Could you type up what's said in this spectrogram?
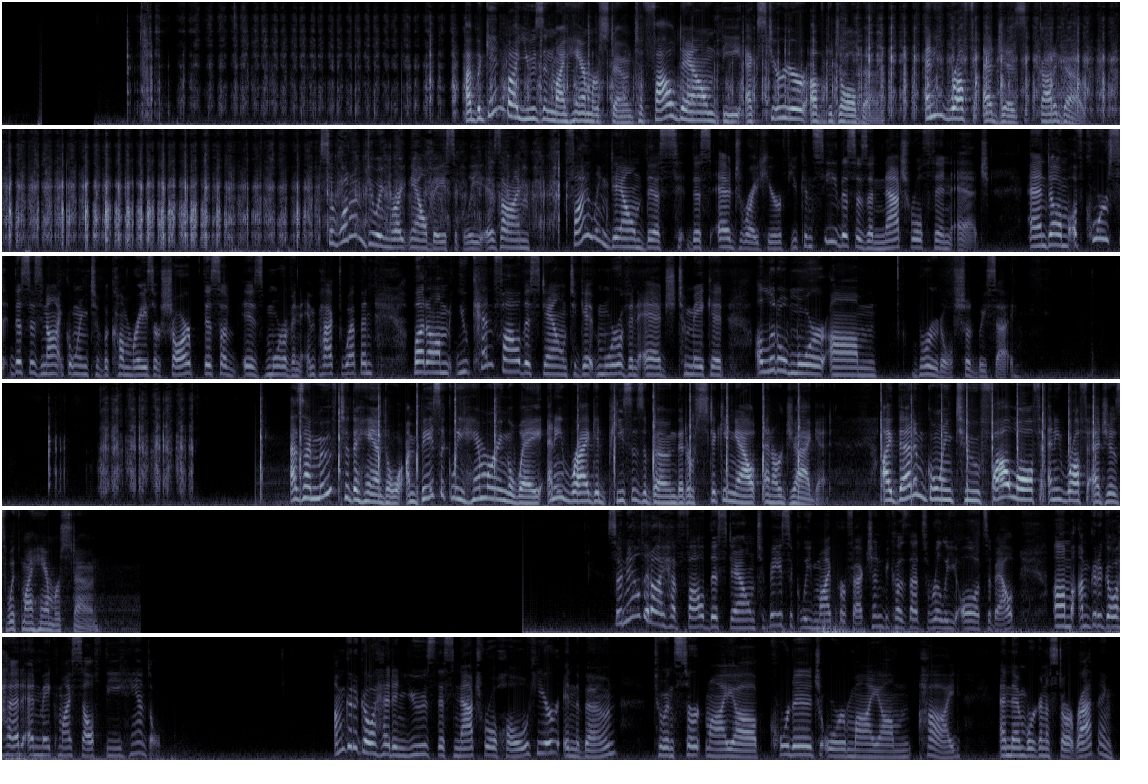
I begin by using my hammerstone to file down the exterior of the jawbone. Any rough edges gotta go. So what I'm doing right now basically is I'm filing down this, this edge right here. If you can see, this is a natural thin edge. And um, of course, this is not going to become razor sharp. This uh, is more of an impact weapon. But um, you can file this down to get more of an edge to make it a little more um, brutal, should we say. As I move to the handle, I'm basically hammering away any ragged pieces of bone that are sticking out and are jagged. I then am going to file off any rough edges with my hammerstone. So now that I have filed this down to basically my perfection, because that's really all it's about, um, I'm going to go ahead and make myself the handle. I'm going to go ahead and use this natural hole here in the bone to insert my uh, cordage or my um, hide, and then we're going to start wrapping.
